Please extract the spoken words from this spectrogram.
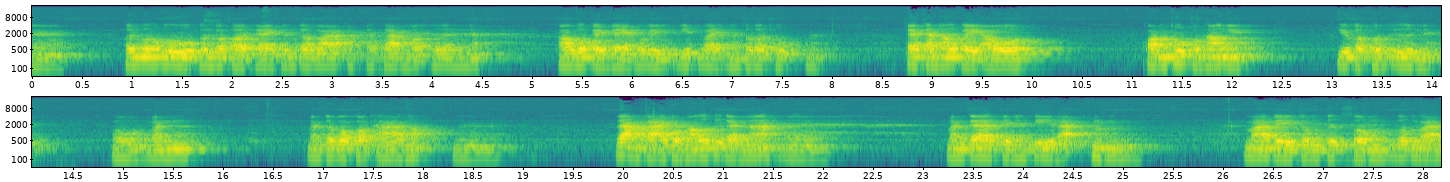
นะ เพิ่นบ่รู้เพิ่นก็พอใจเพิ่นก็ว่าจะสร้างหมดเพิ่นนะเอาว่าไปแบกว่าไปยึดไว้นั่นก็ว่าทุกข์นะแต่ถ้าเขาไปเอาความทุกข์ของเขาเนี่ยอยู่กับคนอื่นเนี่ยโอ้มัน มันก็บ่อทานเนาะร่างกายของเขาก็คือกันนะมันจะเป็นอย่างที่ละมาไปตรงตึกทรงโรงพยาบาล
